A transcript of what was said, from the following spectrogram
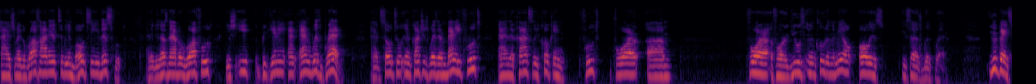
and you should make a bracha on it to be motzi this fruit. And if he doesn't have a raw fruit, he should eat beginning and end with bread. And so too in countries where there are many fruits and they're constantly cooking fruit for um, for for use included in the meal, always he says with bread. Yud base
